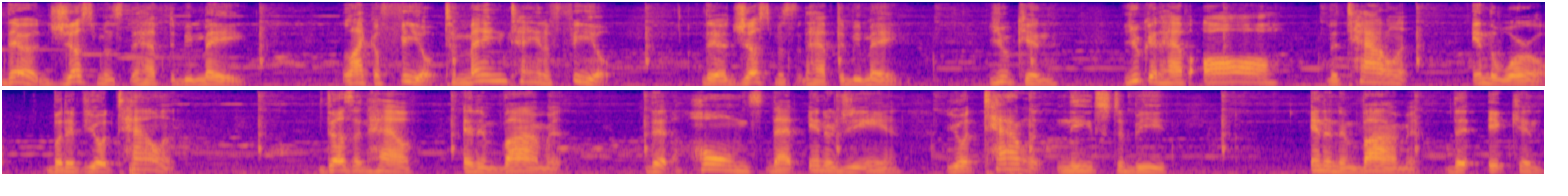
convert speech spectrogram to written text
there are adjustments that have to be made. Like a field, to maintain a field, are adjustments that have to be made. You can you can have all the talent in the world, but if your talent doesn't have an environment that homes that energy in, your talent needs to be in an environment that it can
